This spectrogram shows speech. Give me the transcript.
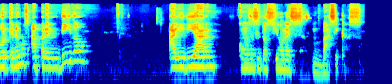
Porque no hemos aprendido a lidiar con esas situaciones básicas.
